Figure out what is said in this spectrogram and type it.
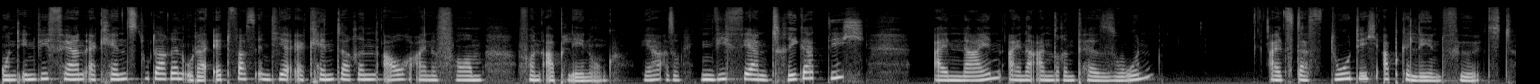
Und inwiefern erkennst du darin oder etwas in dir erkennt darin auch eine Form von Ablehnung? Ja, also inwiefern triggert dich ein Nein einer anderen Person, als dass du dich abgelehnt fühlst?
